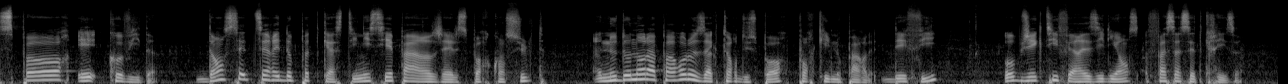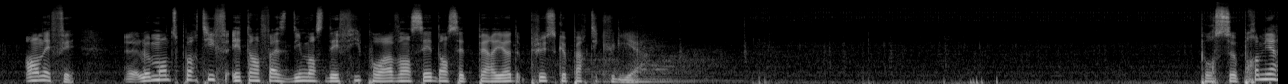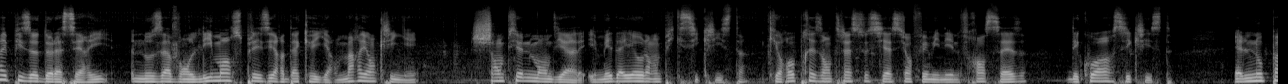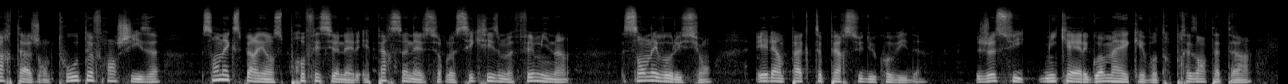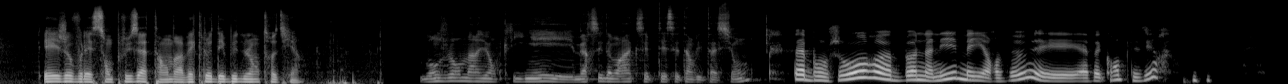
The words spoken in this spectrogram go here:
Sport et Covid. Dans cette série de podcasts initiée par Argel Sport Consult, nous donnons la parole aux acteurs du sport pour qu'ils nous parlent défis, objectifs et résilience face à cette crise. En effet, le monde sportif est en face d'immenses défis pour avancer dans cette période plus que particulière. Pour ce premier épisode de la série, nous avons l'immense plaisir d'accueillir Marion Clignet, championne mondiale et médaillée olympique cycliste, qui représente l'Association féminine française des coureurs cyclistes. Elle nous partage en toute franchise son expérience professionnelle et personnelle sur le cyclisme féminin, son évolution et l'impact perçu du Covid. Je suis Michael Guamaeke, votre présentateur, et je vous laisse sans plus attendre avec le début de l'entretien. Bonjour Marion Clignet et merci d'avoir accepté cette invitation. Ben, bonjour, euh, bonne année, meilleurs vœux et avec grand plaisir.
